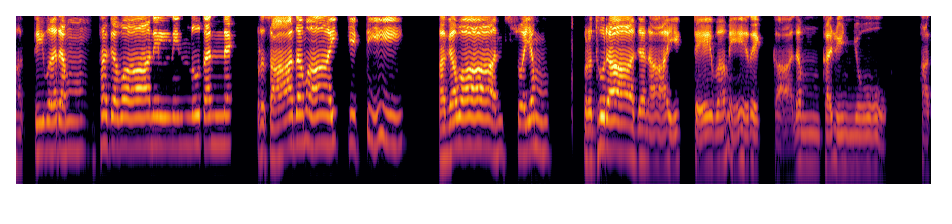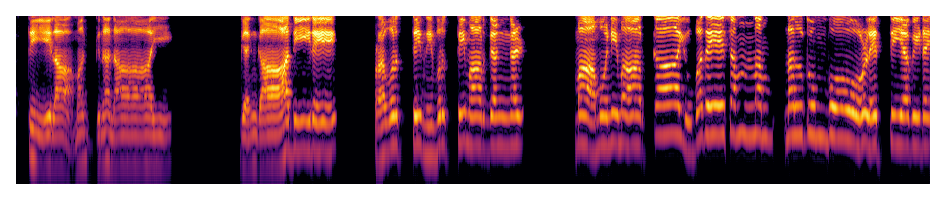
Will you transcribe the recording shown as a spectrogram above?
ഭക്തിവരം ഭഗവാനിൽ നിന്നു തന്നെ പ്രസാദമായി കിട്ടി. ഭഗവാൻ സ്വയം പൃഥുരാജനായിട്ടേവമേറെ കാലം കഴിഞ്ഞു. ഭക്തിയിലാമഗ്നനായി. ഗംഗാതീരെ പ്രവൃത്തി നിവൃത്തി മാർഗങ്ങൾ മാമുനിമാർക്കായി ഉപദേശം നം നൽകുമ്പോൾ എത്തിയവിടെ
